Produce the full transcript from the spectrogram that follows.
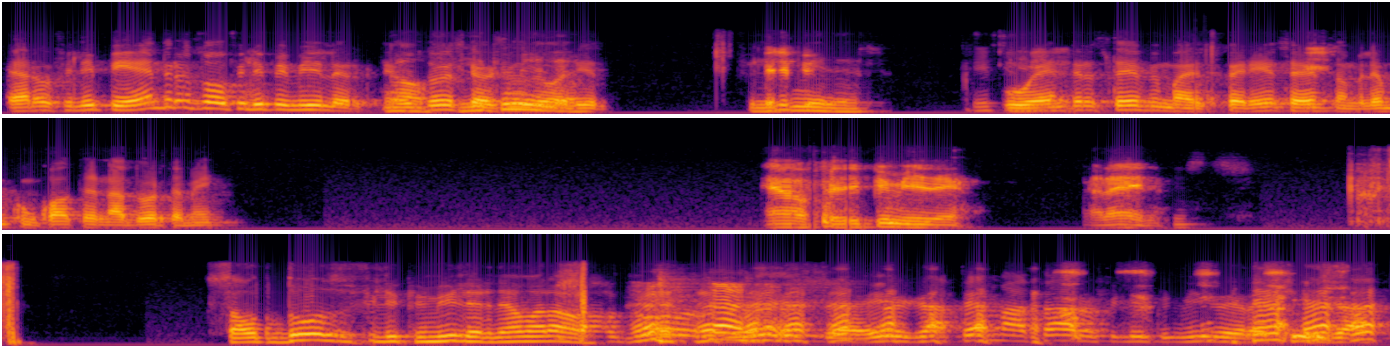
Era o Felipe Andrews ou o Felipe Miller? Não, os dois Felipe que ajudam ali. Felipe, Felipe Miller. O Enders teve uma experiência essa, não me lembro com qual treinador também. É, o Felipe Miller. Era ele. Saudoso Felipe Miller, né, Amaral? Saudoso, aí, já até mataram o Felipe Miller aqui, já,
